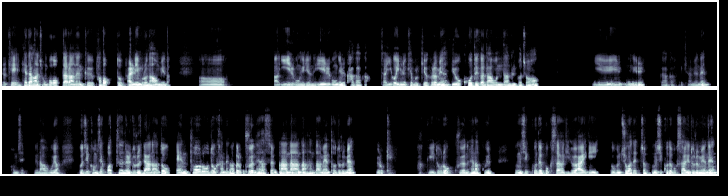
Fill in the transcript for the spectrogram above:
이렇게 해당하는 정보가 없다라는 그 팝업도 알림으로 나옵니다. 어 아 2101이었네. 2101 가가가. 자 이거 입력해 볼게요. 그러면 요 코드가 나온다는 거죠. 2101 가가 이렇게 하면은 검색 나오고요. 굳이 검색 버튼을 누르지 않아도 엔터로도 가능하도록 구현해 놨어요. 하나하나 한 다음에 엔터 누르면 요렇게 바뀌도록 구현을 해 놨고요. 응시 코드 복사하기 요 아이디 부분 추가됐죠? 응시 코드 복사하기 누르면은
